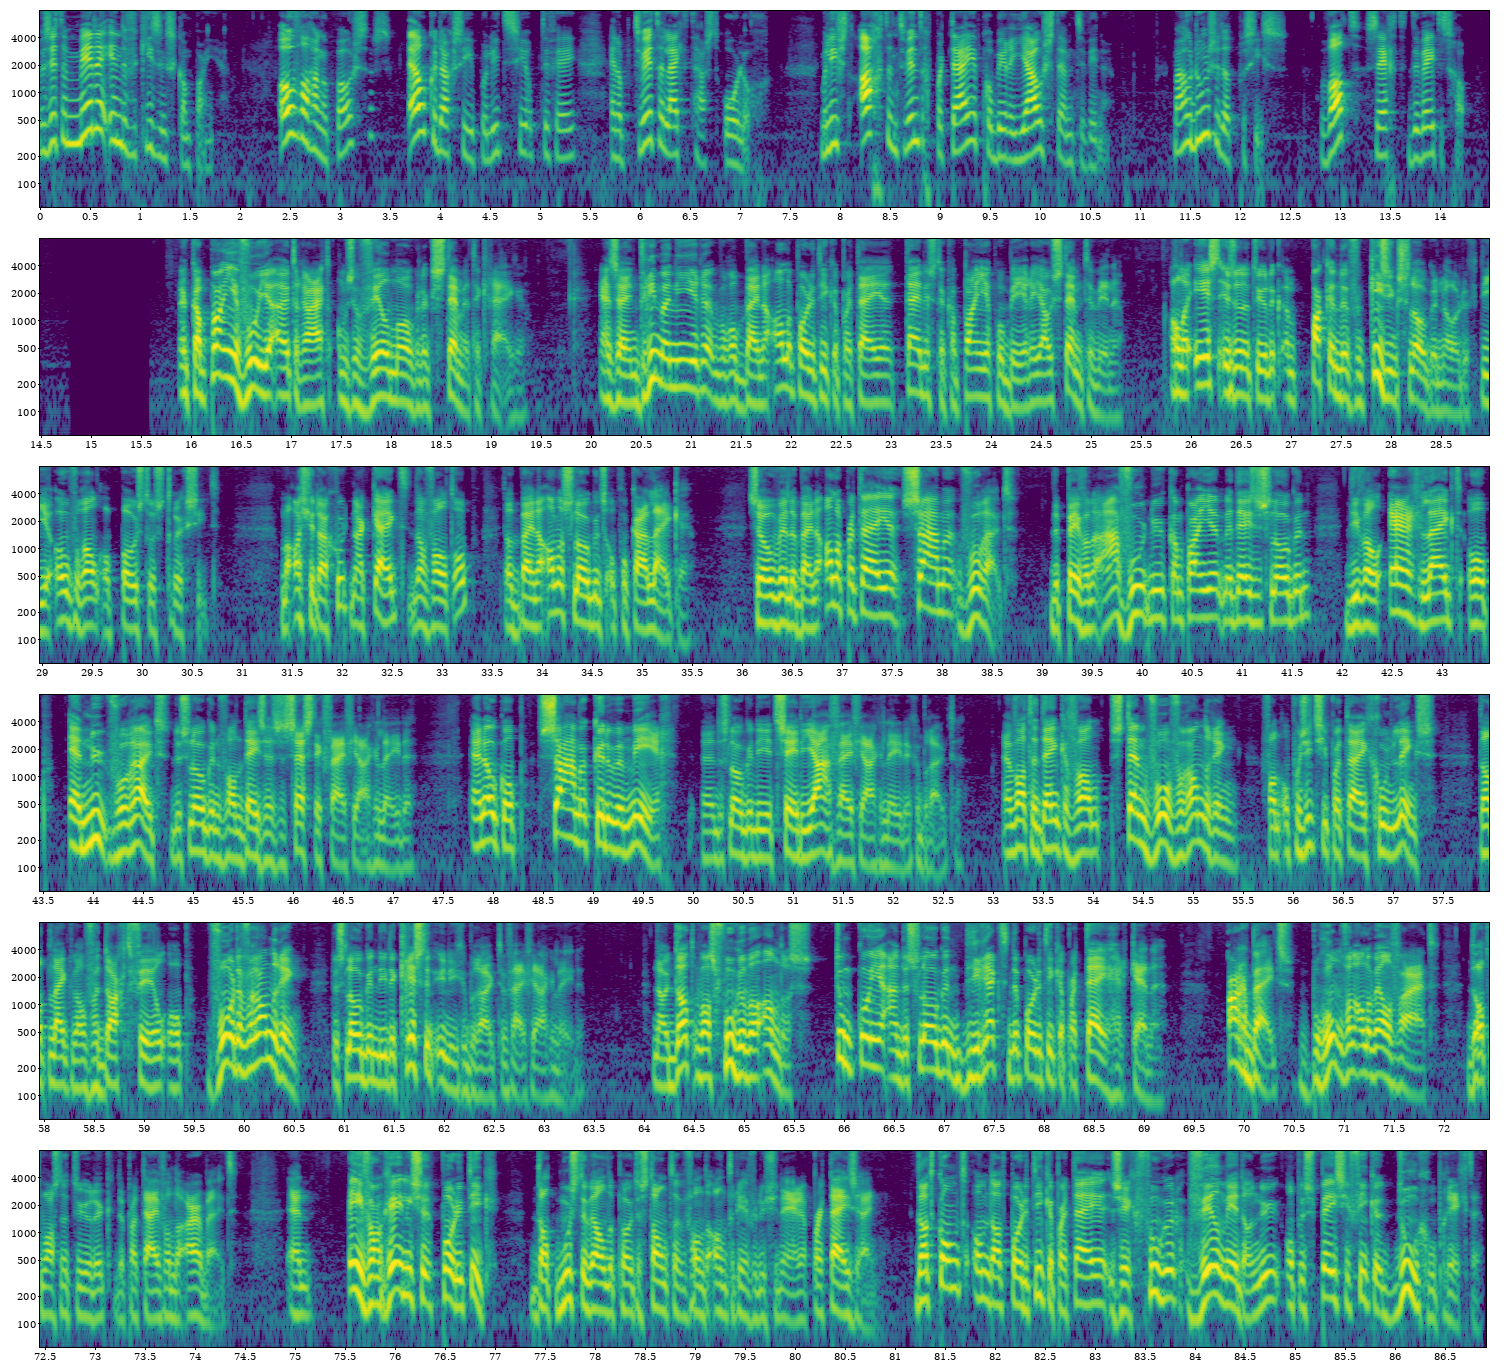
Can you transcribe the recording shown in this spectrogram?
We zitten midden in de verkiezingscampagne. Overal hangen posters, elke dag zie je politici op tv en op Twitter lijkt het haast oorlog. Maar liefst 28 partijen proberen jouw stem te winnen. Maar hoe doen ze dat precies? Wat zegt de wetenschap? Een campagne voer je uiteraard om zoveel mogelijk stemmen te krijgen. Er zijn drie manieren waarop bijna alle politieke partijen tijdens de campagne proberen jouw stem te winnen. Allereerst is er natuurlijk een pakkende verkiezingsslogan nodig die je overal op posters terugziet. Maar als je daar goed naar kijkt, dan valt op dat bijna alle slogans op elkaar lijken. Zo willen bijna alle partijen samen vooruit. De PvdA voert nu campagne met deze slogan, die wel erg lijkt op en nu vooruit, de slogan van D66 vijf jaar geleden. En ook op samen kunnen we meer, eh, de slogan die het CDA vijf jaar geleden gebruikte. En wat te denken van stem voor verandering van oppositiepartij GroenLinks. Dat lijkt wel verdacht veel op voor de verandering, de slogan die de ChristenUnie gebruikte vijf jaar geleden. Nou, dat was vroeger wel anders. Toen kon je aan de slogan direct de politieke partij herkennen. Arbeid, bron van alle welvaart. Dat was natuurlijk de Partij van de Arbeid. En evangelische politiek. Dat moesten wel de protestanten van de antirevolutionaire partij zijn. Dat komt omdat politieke partijen zich vroeger veel meer dan nu op een specifieke doelgroep richten.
